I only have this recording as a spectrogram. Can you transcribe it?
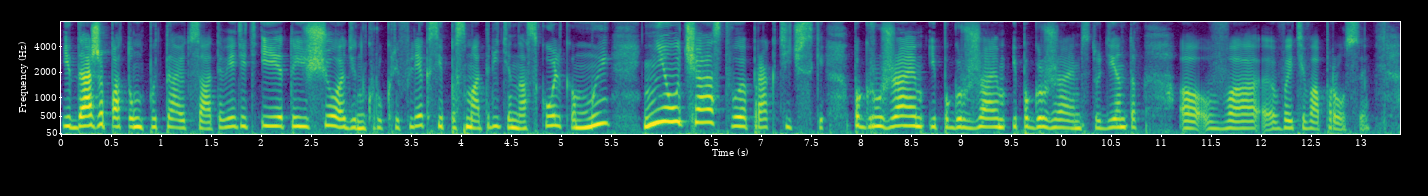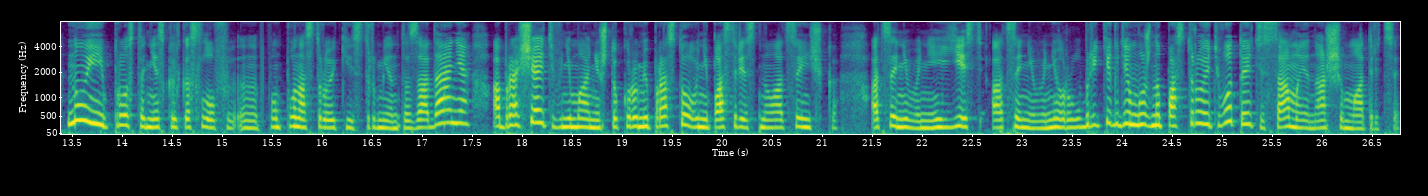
И даже потом пытаются ответить. И это еще один круг рефлексии. Посмотрите, насколько мы, не участвуя практически, погружаем и погружаем и погружаем студентов э, в, в эти вопросы. Ну и просто несколько слов э, по, по настройке инструмента задания. Обращайте внимание, что кроме простого непосредственного оценщика – оценивания есть оценивание рубрики, где можно построить вот эти самые наши матрицы.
